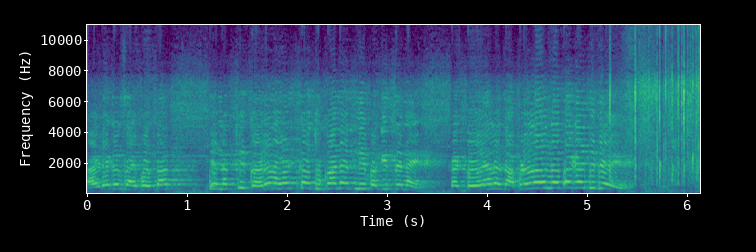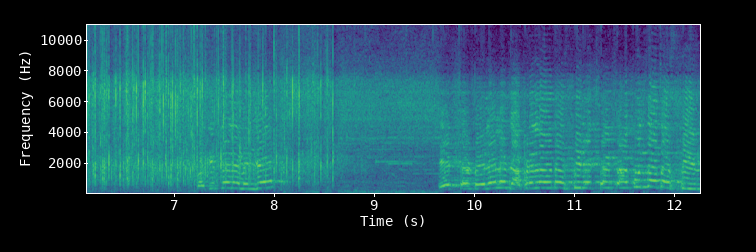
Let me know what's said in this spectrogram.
आयडेकर साहेब बोलतात ते नक्की घरं आहेत का? दुकान आहेत? मी बघितलं नाही. का डोळ्याला दापडं लावून जाता काय तिथे? बघितलं नाही म्हणजे? एक तर डोळ्याला झापडं लावत असतील एक तर टाकून जात असतील.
